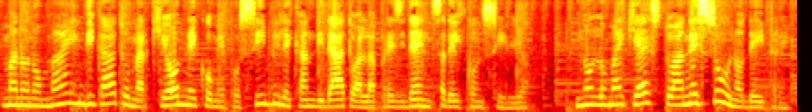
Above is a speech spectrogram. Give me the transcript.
Ma non ho mai indicato Marchionne come possibile candidato alla presidenza del Consiglio. Non l'ho mai chiesto a nessuno dei tre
